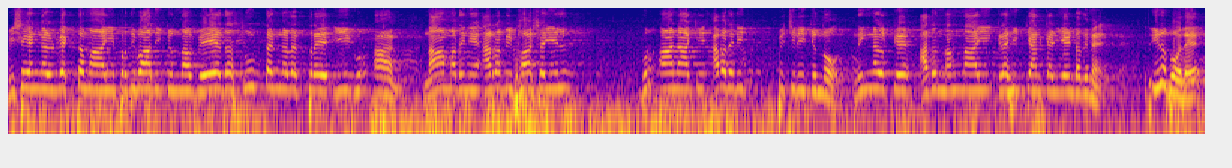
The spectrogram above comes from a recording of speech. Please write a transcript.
വിഷയങ്ങൾ വ്യക്തമായി പ്രതിപാദിക്കുന്ന വേദ സൂക്തങ്ങളെത്രേ ഈ ഖുർആൻ? നാം അതിനെ അറബി ഭാഷയിൽ ഖുർആനാക്കി അവതരിപ്പിച്ചിരിക്കുന്നു. നിങ്ങൾക്ക് അത് നന്നായി ഗ്രഹിക്കാൻ കഴിയേണ്ടതിന്. ഇതുപോലെ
